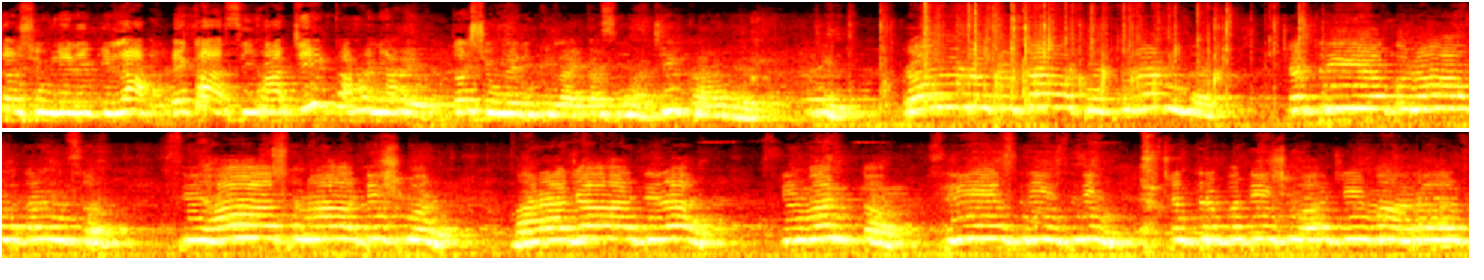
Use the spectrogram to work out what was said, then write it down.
तर शिवनेरी किल्ला एका सिंहाची कहाणी आहे तर शिवनेरी किल्ला एका सिंहाची कहाणी आहे क्षत्रिय कुलावतंस सिंहासनाधीश्वर महाराजाधिराज श्रीमंत श्री श्री श्री छत्रपती शिवाजी महाराज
